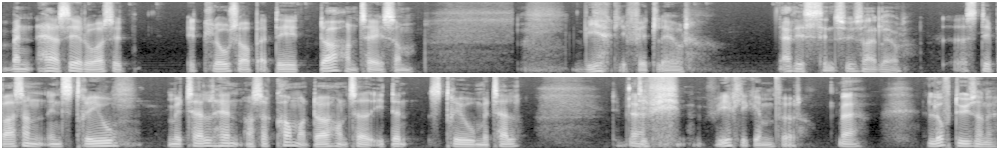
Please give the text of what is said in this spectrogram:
Men her ser du også et, et close-up, at det er et dørhåndtag, som virkelig fedt lavet. Ja, det er sindssygt sejt lavet. Altså, det er bare sådan en strive metal hen, og så kommer dørhåndtaget i den strive metal. Det, Ja. det er vi- virkelig gennemført. Ja. Luftdyserne,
